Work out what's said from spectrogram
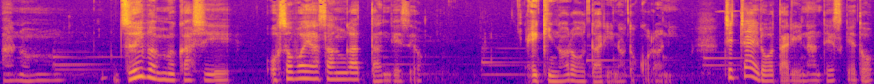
あのずいぶん昔お蕎麦屋さんがあったんですよ。駅のロータリーのところに。ちっちゃいロータリーなんですけど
